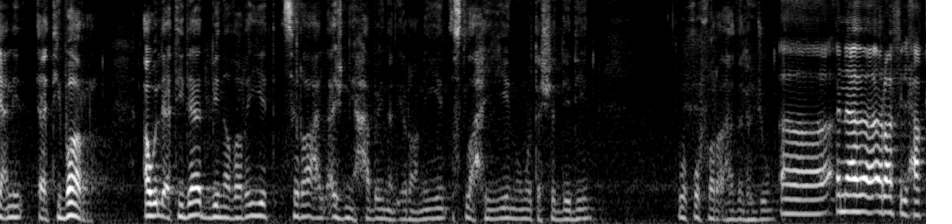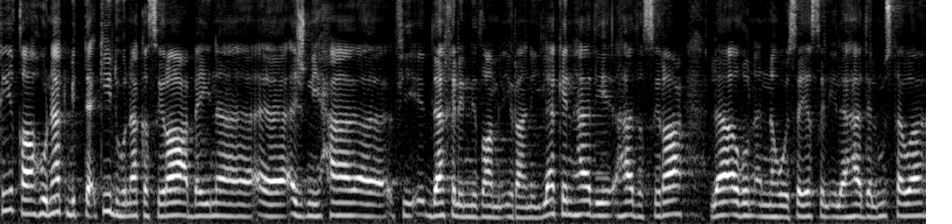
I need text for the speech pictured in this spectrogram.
يعني اعتبار أو الاعتداد بنظرية صراع الأجنحة بين الإيرانيين إصلاحيين ومتشددين؟ وقوف وراء هذا الهجوم؟ آه، أنا أرى في الحقيقة هناك بالتأكيد هناك صراع بين آه، أجنحة آه، في داخل النظام الإيراني لكن هذه هذا الصراع لا أظن أنه سيصل إلى هذا المستوى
